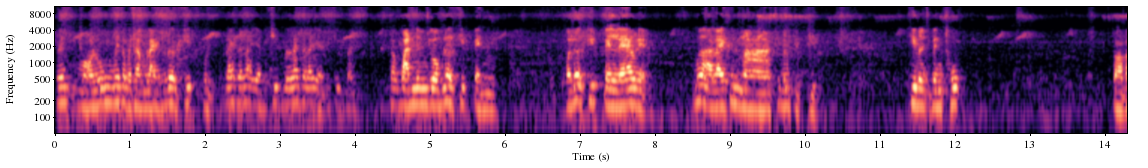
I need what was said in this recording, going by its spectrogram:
งั้นหมอลุงไม่ต้องไปทำอะไรเลิกคิดฝึกไร้สาระอย่าไปคิดมันไร้สาระอย่าไปคิดมันสักวันหนึ่งโยมเลิกคิดเป็นพอเลิกคิดเป็นแล้วเนี่ย เมื่ออะไรขึ้นมาที่มันผิดผิดๆที่มันจะเป็นทุกข์ต่อไป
